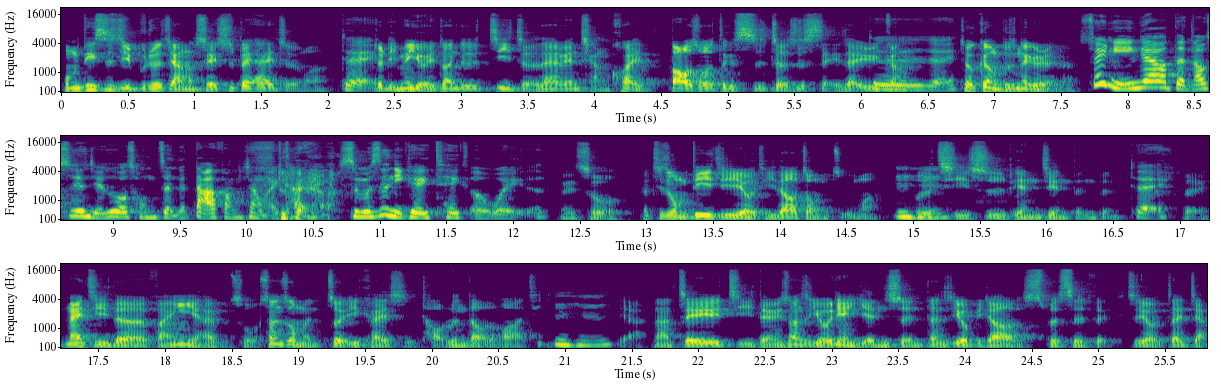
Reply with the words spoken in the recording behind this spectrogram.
我们第四集不就讲谁是被害者吗？对，就里面有一段就是记者在那边抢快报说这个死者是谁在浴缸，对对对，就根本不是那个人啊。所以你应该要等到事件结束后，从整个大方向来看，啊、什么是你可以 take away 的。没错，那其实我们第一集也有提到种族嘛，嗯、或者歧视、偏见等等。对对，那一集的反应也还不错，算是我们最一开始讨论到的话题。嗯哼，对啊，那这一集等于算是有点延伸，但是又比较 specific，只有在讲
